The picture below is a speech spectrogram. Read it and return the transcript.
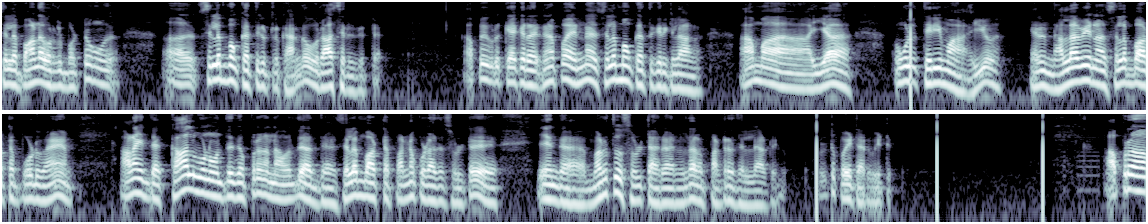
சில மாணவர்கள் மட்டும் சிலம்பம் கற்றுக்கிட்டு இருக்காங்க ஒரு ஆசிரியர்கிட்ட. அப்போ இவர் கேட்குறாரு என்னப்பா என்ன சிலம்பம் கற்றுக்கிறீங்களான்னு ஆமாம் ஐயா உங்களுக்கு தெரியுமா? ஐயோ எனக்கு நல்லாவே நான் சிலம்பாட்டம் போடுவேன். ஆனால் இந்த கால் ஊனம் வந்ததுக்கப்புறம் நான் வந்து அந்த சிலம்பாட்டம் பண்ணக்கூடாதுன்னு சொல்லிட்டு எங்கள் மருத்துவர் சொல்லிட்டாரு. அதனால தான் நான் பண்ணுறதில்ல அப்படின்னு சொல்லிட்டு போயிட்டார் வீட்டுக்கு. அப்புறம்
